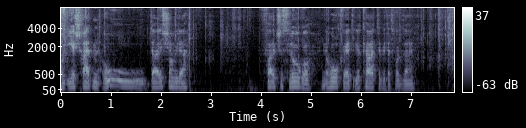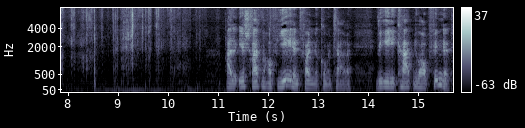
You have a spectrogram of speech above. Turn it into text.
Und ihr schreibt mir, oh, da ist schon wieder falsches Logo. Eine hochwertige Karte wird das wohl sein. Also ihr schreibt mir auf jeden Fall in die Kommentare, wie ihr die Karten überhaupt findet.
